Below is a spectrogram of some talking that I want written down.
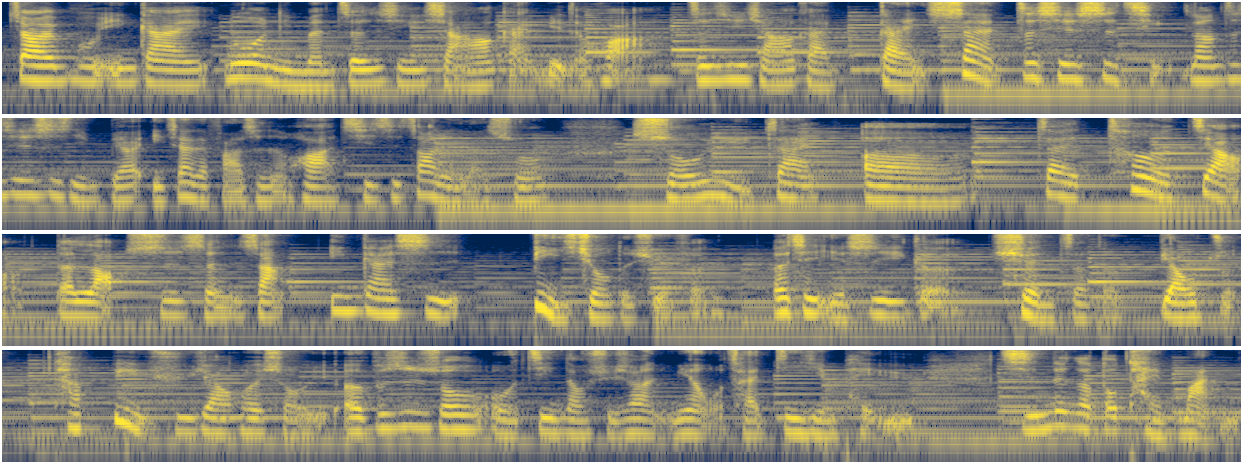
教育部应该，如果你们真心想要改变的话，真心想要改改善这些事情，让这些事情不要一再的发生的话，其实照理来说，手语在呃在特教的老师身上应该是必修的学分，而且也是一个选择的标准。他必须要会手语，而不是说我进到学校里面我才进行培育。其实那个都太慢了。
